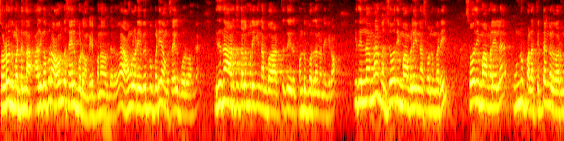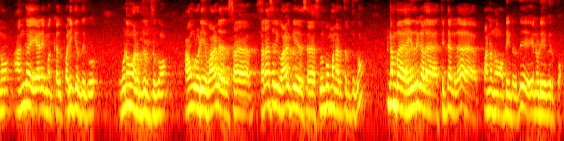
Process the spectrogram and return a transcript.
சொல்கிறது மட்டும்தான். அதுக்கப்புறம் அவங்க செயல்படுவாங்க. எப்போனா ஒரு தடவை அவங்களுடைய விருப்பப்படி அவங்க செயல்படுவாங்க. இதுதான் அடுத்த தலைமுறைக்கு நம்ம அடுத்தது இதை கொண்டு போகிறதான்னு நினைக்கிறோம். இது இல்லாமல் நம்ம ஜோதி மாமலை நான் சொன்ன மாதிரி சோதி மாமலையில் இன்னும் பல திட்டங்கள் வரணும். அங்கே ஏழை மக்கள் படிக்கிறதுக்கும் உணவு அருந்துறதுக்கும் அவங்களுடைய வாழ ச சராசரி வாழ்க்கையை ச சுலபமாக நடத்துறதுக்கும் நம்ம எதிர்கால திட்டங்களை பண்ணணும் அப்படின்றது என்னுடைய விருப்பம்.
